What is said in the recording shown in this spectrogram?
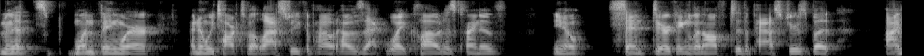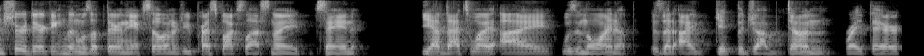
I mean, that's one thing where I know we talked about last week about how Zach Whitecloud has kind of, you know, sent Deryk Engelland off to the pastures, but I'm sure Deryk Engelland was up there in the Xcel Energy press box last night saying, "Yeah, that's why I was in the lineup. Is that I get the job done right there.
